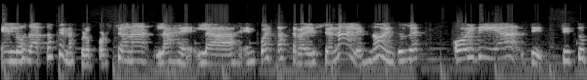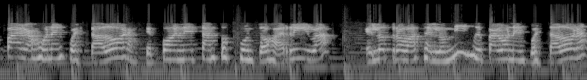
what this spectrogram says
en los datos que nos proporcionan las, las encuestas tradicionales, ¿no? Entonces, hoy día, si, si tú pagas una encuestadora que pone tantos puntos arriba, el otro va a hacer lo mismo y paga una encuestadora.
